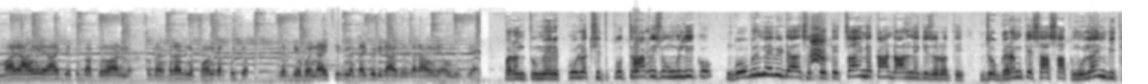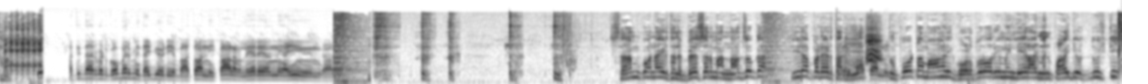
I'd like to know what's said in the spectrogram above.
मारे आंगले आ गए सुबह किवाड़ में। सुबह हंसराज ने फ़ोन कर पूछो जर की कोई नई चीज़ में दबी रहा जो जरा आंगले हवली जाए। परंतु मेरे कुलक्षित पुत्र आप इस उंगली को गोबर में भी डाल सकते थे चाय में कहाँ डालने की ज़रूरत थी जो गर्म के साथ साथ मुलायम भी था। अतिदार बट गोबर में दबी ओडी बातों निकाल ले रहे आई शर्म को ना था बेशर्मा नाजो का कीड़ा पड़े थारे तू पोटा मांगली गोल पर और मैं ले रहा मैंने पाई दियो दुष्टि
